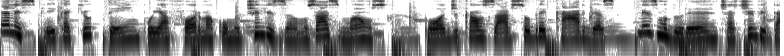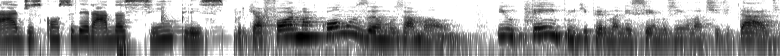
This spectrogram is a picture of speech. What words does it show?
Ela explica que o tempo e a forma como utilizamos as mãos pode causar sobrecargas, mesmo durante atividades consideradas simples. Porque a forma como usamos a mão e o tempo em que permanecemos em uma atividade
